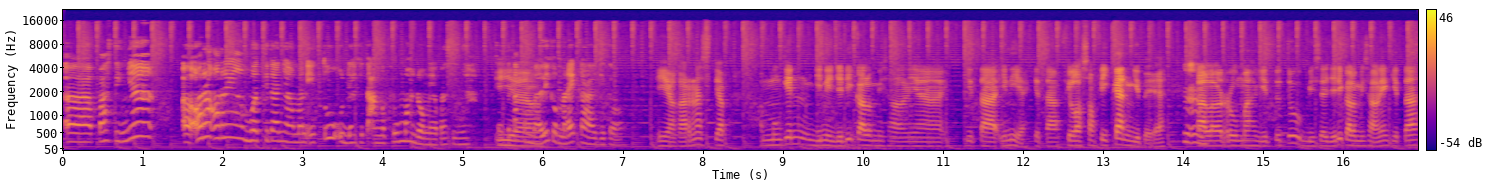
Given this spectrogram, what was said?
eh, pastinya eh, orang-orang yang buat kita nyaman itu udah kita anggap rumah dong ya pastinya. Ya, kita Iya. kembali ke mereka gitu. Iya karena setiap mungkin gini jadi kalau misalnya kita ini ya kita filosofikan gitu ya Mm-mm. kalau rumah gitu tuh bisa jadi kalau misalnya kita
